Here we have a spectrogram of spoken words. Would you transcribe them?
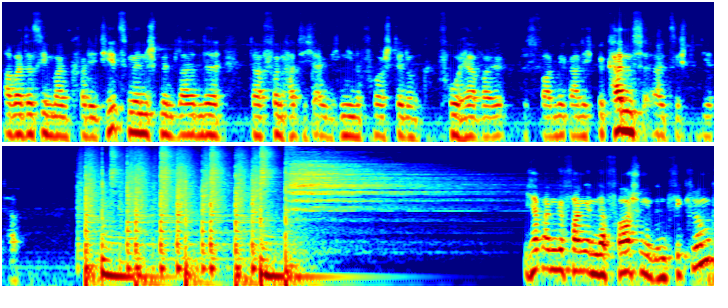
Aber dass ich in meinem Qualitätsmanagement lande, davon hatte ich eigentlich nie eine Vorstellung vorher, weil es war mir gar nicht bekannt, als ich studiert habe. Ich habe angefangen in der Forschung und Entwicklung.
